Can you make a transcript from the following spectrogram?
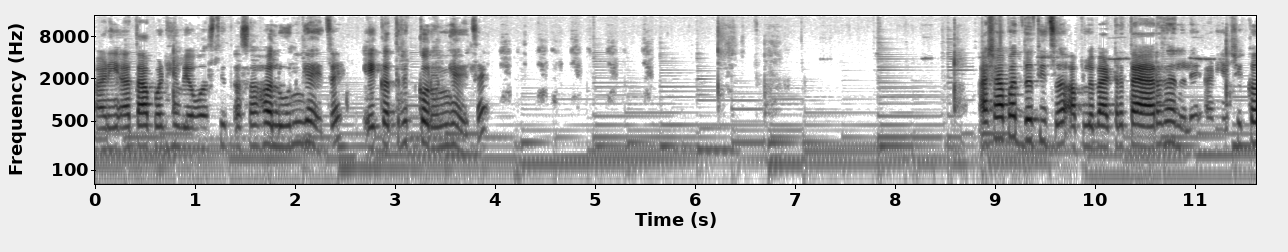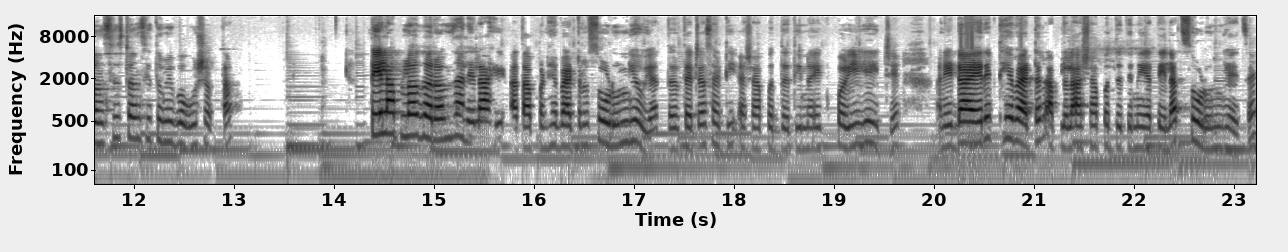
आणि आता आपण हे व्यवस्थित असं हलवून घ्यायचंय. एकत्रित करून घ्यायचंय. अशा पद्धतीचं आपलं बॅटर तयार झालेलं आहे. आणि याची कन्सिस्टन्सी तुम्ही बघू शकता. तेल आपलं गरम झालेलं आहे. आता आपण हे बॅटर सोडून घेऊया. तर त्याच्यासाठी अशा पद्धतीनं एक पळी घ्यायची आणि डायरेक्ट हे बॅटर आपल्याला अशा पद्धतीने या तेलात सोडून घ्यायचंय.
